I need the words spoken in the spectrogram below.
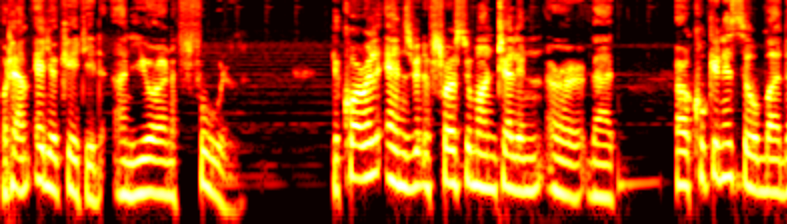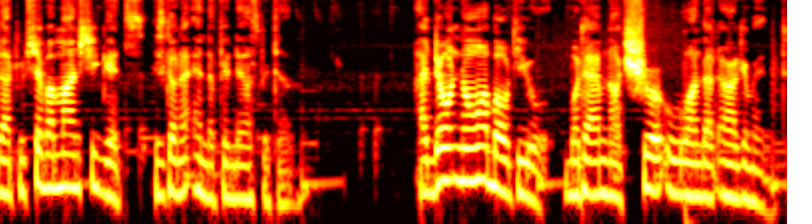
but I'm educated and you're a fool. The quarrel ends with the first woman telling her that her cooking is so bad that whichever man she gets is going to end up in the hospital. I don't know about you, but I am not sure who won that argument.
